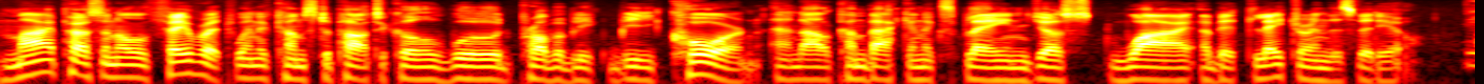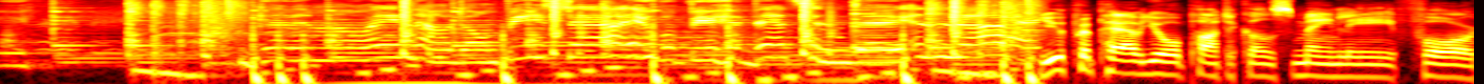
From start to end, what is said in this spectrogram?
My personal favorite when it comes to particle would probably be corn and I'll come back and explain just why a bit later in this video. You prepare your particles mainly for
